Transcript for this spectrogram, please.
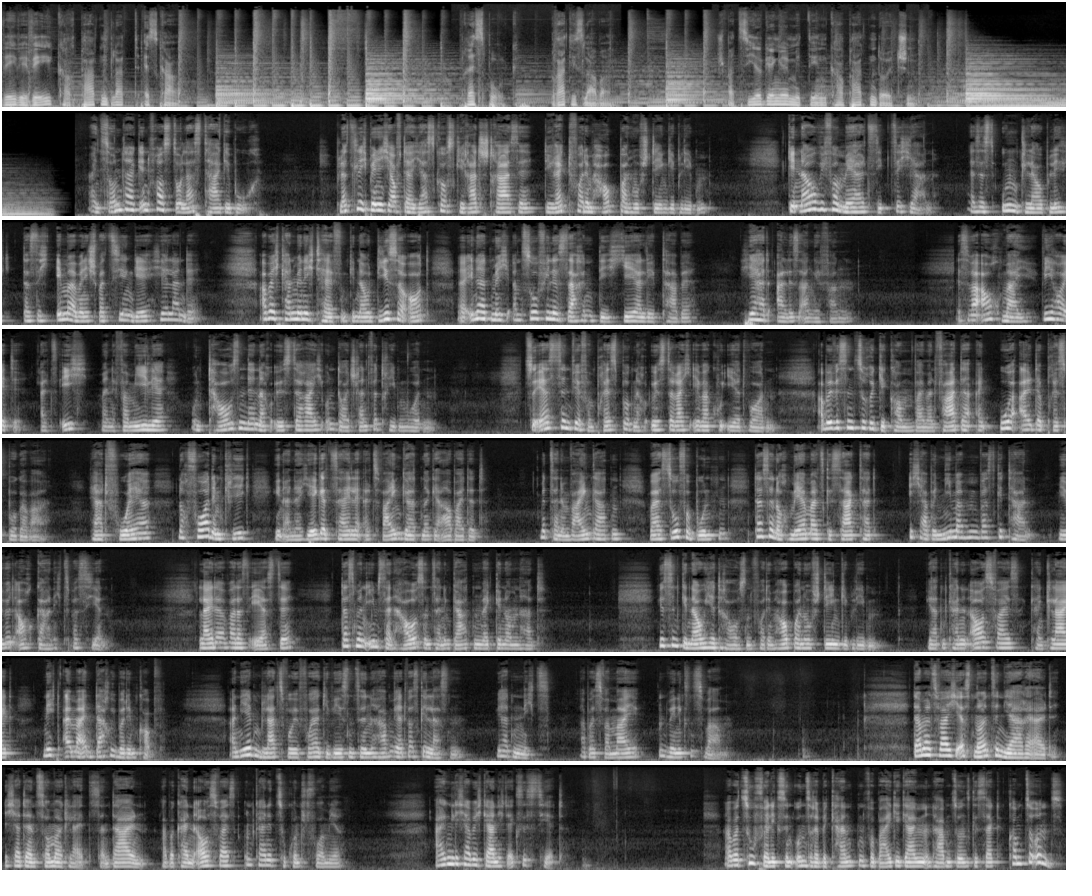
www.karpatenblatt.sk Pressburg, Bratislava Spaziergänge mit den Karpatendeutschen Ein Sonntag in Frau Stollas Tagebuch Plötzlich bin ich auf der Jaskowski-Radstraße direkt vor dem Hauptbahnhof stehen geblieben. Genau wie vor mehr als 70 Jahren. Es ist unglaublich, dass ich immer, wenn ich spazieren gehe, hier lande. Aber ich kann mir nicht helfen. Genau dieser Ort erinnert mich an so viele Sachen, die ich je erlebt habe. Hier hat alles angefangen. Es war auch Mai, wie heute, als ich, meine Familie und Tausende nach Österreich und Deutschland vertrieben wurden. Zuerst sind wir von Pressburg nach Österreich evakuiert worden, aber wir sind zurückgekommen, weil mein Vater ein uralter Pressburger war. Er hat vorher, noch vor dem Krieg, in einer Jägerzeile als Weingärtner gearbeitet. Mit seinem Weingarten war er so verbunden, dass er noch mehrmals gesagt hat, ich habe niemandem was getan, mir wird auch gar nichts passieren. Leider war das erste, dass man ihm sein Haus und seinen Garten weggenommen hat. Wir sind genau hier draußen vor dem Hauptbahnhof stehen geblieben. Wir hatten keinen Ausweis, kein Kleid, nicht einmal ein Dach über dem Kopf. An jedem Platz, wo wir vorher gewesen sind, haben wir etwas gelassen. Wir hatten nichts, aber es war Mai und wenigstens warm. Damals war ich erst 19 Jahre alt. Ich hatte ein Sommerkleid, Sandalen, aber keinen Ausweis und keine Zukunft vor mir. Eigentlich habe ich gar nicht existiert aber zufällig sind unsere Bekannten vorbeigegangen und haben zu uns gesagt, kommt zu uns.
